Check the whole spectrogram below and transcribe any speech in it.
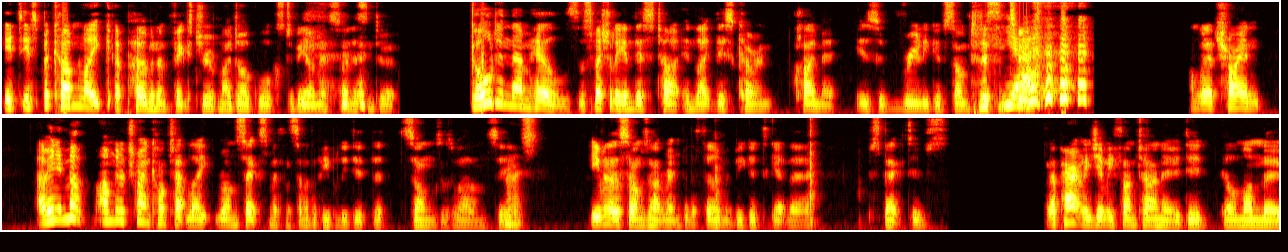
it, it's become like a permanent fixture of my dog walks. To be honest, I listen to it. Gold in them hills, especially in this ti in like this current climate, is a really good song to listen yeah. to. I'm gonna try and, I mean, it might, I'm gonna try and contact like Ron Sexsmith and some of the people who did the songs as well and see. Nice. Even though the songs aren't written for the film, it'd be good to get their perspectives. Apparently, Jimmy Fontana, who did Il Mondo,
